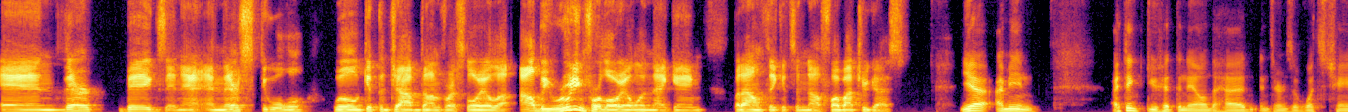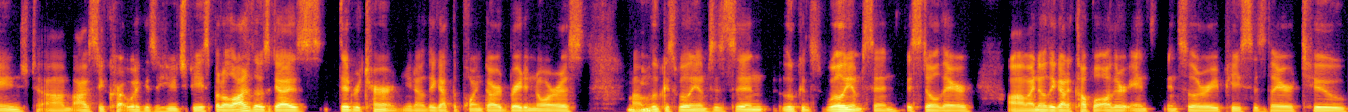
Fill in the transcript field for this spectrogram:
and their bigs and and their school will get the job done for us Loyola. I'll be rooting for Loyola in that game, but I don't think it's enough. What about you guys? Yeah, I mean, I think you hit the nail on the head in terms of what's changed. Um, obviously, Krutwig is a huge piece, but a lot of those guys did return. You know, they got the point guard Braden Norris, um, mm-hmm. Lucas Williams is in. Lucas Williamson is still there. Um, I know they got a couple other in, ancillary pieces there too,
